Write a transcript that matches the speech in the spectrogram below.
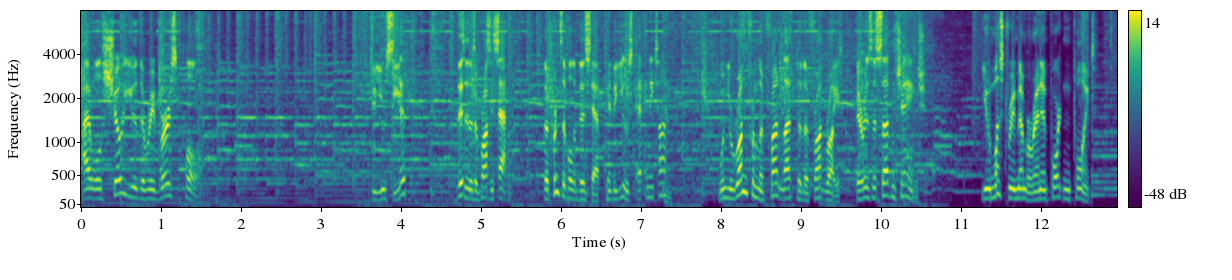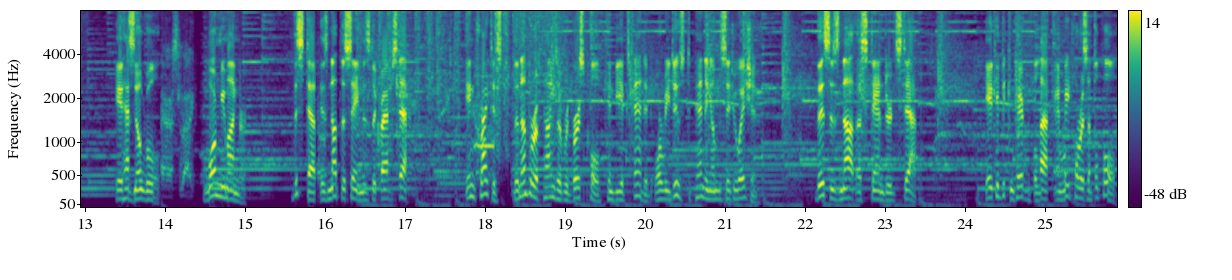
I will show you the reverse pull. Do you see it? This is a process step. The principle of this step can be used at any time. When you run from the front left to the front right, there is a sudden change. You must remember an important point. It has no rule. Warm reminder. This step is not the same as the crab step. In practice, the number of times a reverse pull can be expanded or reduced depending on the situation. This is not a standard step. It can be compared with the left and right horizontal pull.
